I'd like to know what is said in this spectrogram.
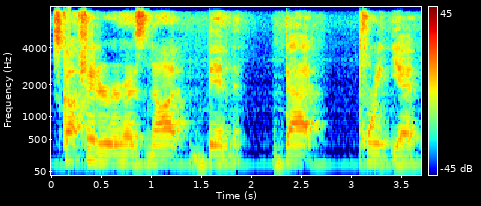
Scott Fitterer has not been that point yet,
